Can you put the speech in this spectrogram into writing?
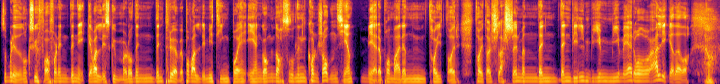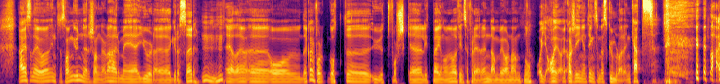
så blir du nok skuffa, for den, den er ikke veldig skummel, og den, den prøver på veldig mye ting på én gang. da, så den Kanskje hadde den tjent mer på å være en tightere, tightere slasher, men den, den vil mye, mye mer, og jeg liker det, da. Nei, så Det er jo en interessant undersjanger, det her med julegrøsser. Mhm. Er det, eh, og det kan folk godt eh, utforske litt på egen hånd. og Det finnes jo flere enn dem vi har nevnt nå. Oh, ja, ja, Men ja. kanskje ingenting som er skumlere enn Cats. Nei,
